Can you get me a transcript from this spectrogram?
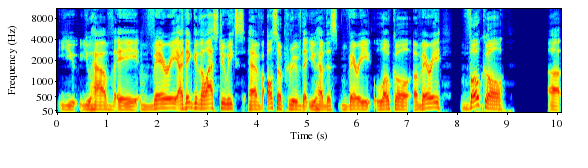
you you have a very I think the last 2 weeks have also proved that you have this very local a very vocal uh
